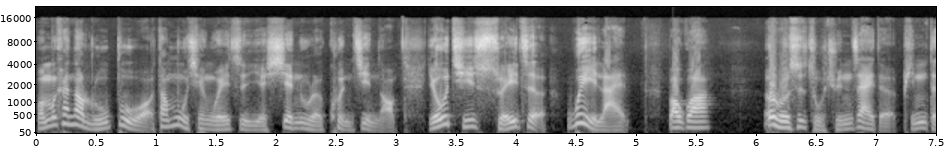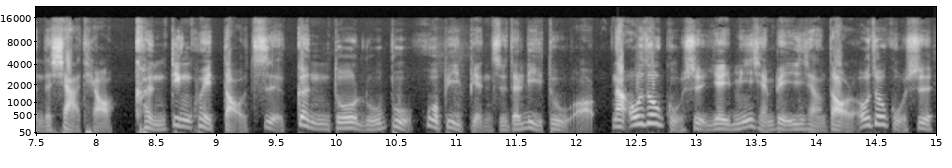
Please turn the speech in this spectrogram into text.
我们看到卢布哦，到目前为止也陷入了困境哦，尤其随着未来包括。俄罗斯主权债的平等的下调，肯定会导致更多卢布货币贬值的力度哦。那欧洲股市也明显被影响到了，欧洲股市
